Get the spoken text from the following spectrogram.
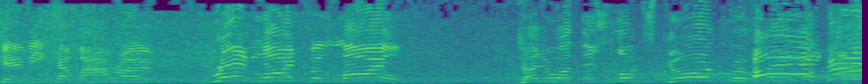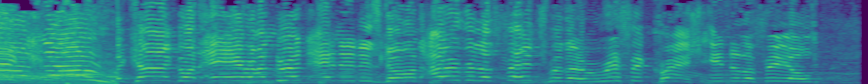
Chevy Camaro. Red light for Lyle. Tell you what, this looks good for Oh, Fenech. Oh, no! The car got air under it and it is gone over the fence with a horrific crash into the field.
